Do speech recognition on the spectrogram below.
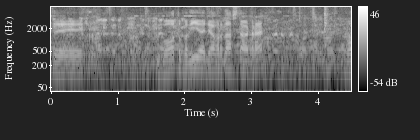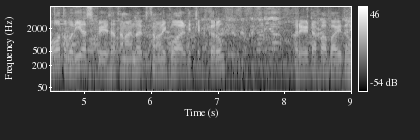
ਤੇ ਬਹੁਤ ਵਧੀਆ ਜ਼ਬਰਦਸਤ ਆਰਡਰ ਹੈ ਬਹੁਤ ਵਧੀਆ ਸਪੇਸ ਹੈ ਥਾਣਾ ਦਾ ਥਾਣਾ ਦੀ ਕੁਆਲਿਟੀ ਚੈੱਕ ਕਰੋ। ਰੇਟ ਆਪਾਂ ਬਾਈ ਤੋਂ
